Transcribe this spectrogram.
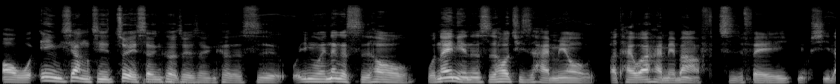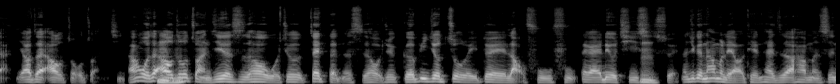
哦，我印象其实最深刻、最深刻的是，我因为那个时候，我那一年的时候，其实还没有。呃，台湾还没办法直飞纽西兰，要在澳洲转机。然后我在澳洲转机的时候，我就在等的时候，我就隔壁就坐了一对老夫妇，大概六七十岁。那就跟他们聊天，才知道他们是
